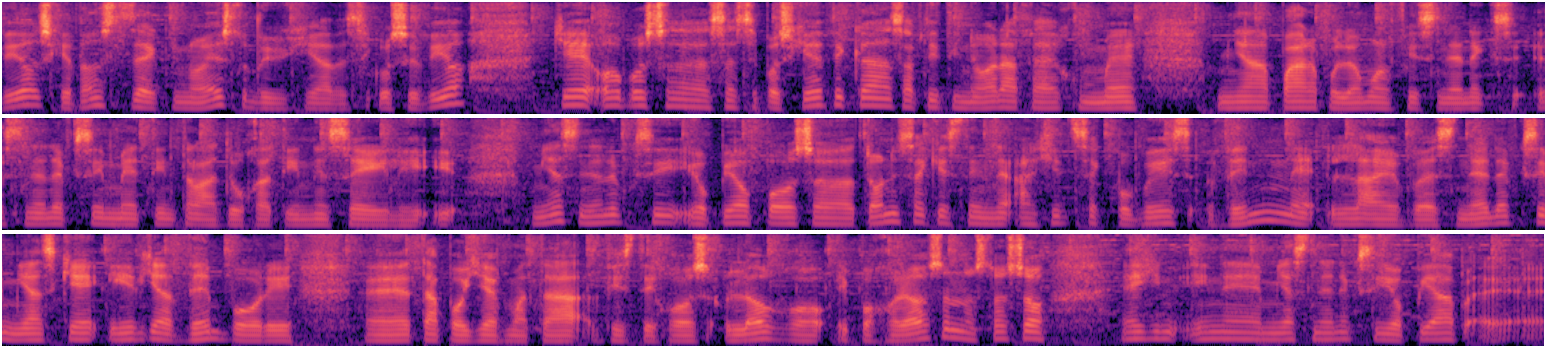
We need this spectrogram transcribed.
2022, σχεδόν στις εκπνοές του 2022 και όπως ε, σας υποσχέθηκα σε αυτή την ώρα θα έχουμε μια πάρα πολύ όμορφη συνέντευξη, συνέντευξη με την ταλαντούχα την Σέιλι. Μια συνέντευξη η οποία όπως ε, τόνισα και στην αρχή της εκπομπής δεν είναι live συνέντευξη μιας και η ίδια δεν μπορεί ε, τα απογεύματα δυστυχώς λόγω υποχρεώσεων. Ωστόσο έγινε, είναι μια συνέντευξη η οποία ε,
